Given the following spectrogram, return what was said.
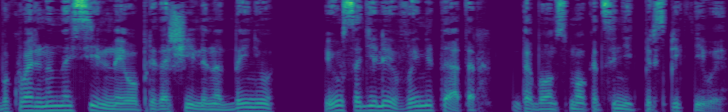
Буквально насильно его притащили на дыню и усадили в имитатор, дабы он смог оценить перспективы.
